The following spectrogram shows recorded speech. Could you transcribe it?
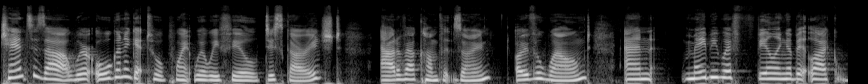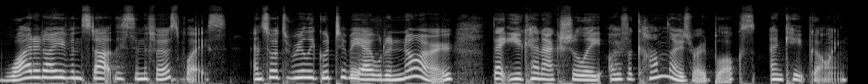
chances are we're all going to get to a point where we feel discouraged, out of our comfort zone, overwhelmed, and maybe we're feeling a bit like, why did I even start this in the first place? And so it's really good to be able to know that you can actually overcome those roadblocks and keep going.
